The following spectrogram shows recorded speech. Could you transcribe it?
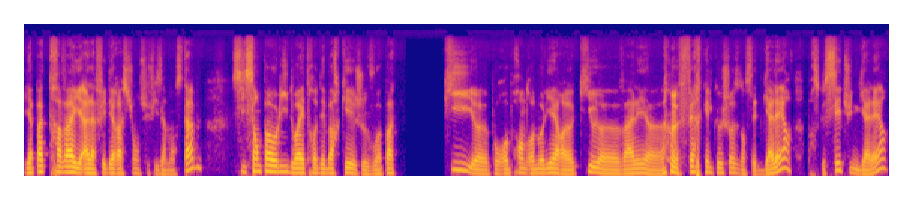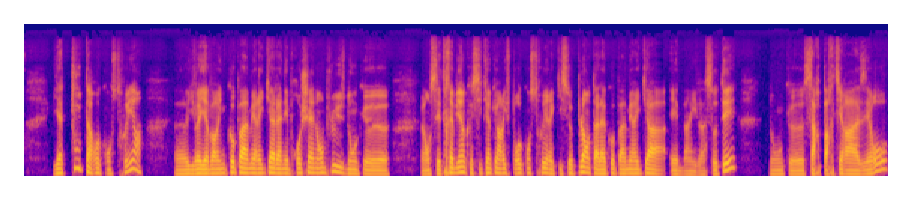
Il n'y a pas de travail à la fédération suffisamment stable. Si Sampaoli doit être débarqué, je ne vois pas qui, euh, pour reprendre Molière, euh, qui euh, va aller faire quelque chose dans cette galère, parce que c'est une galère. Il y a tout à reconstruire. il va y avoir une Copa América l'année prochaine en plus, donc on sait très bien que si quelqu'un arrive pour reconstruire et qu'il se plante à la Copa América, eh ben, il va sauter. Donc ça repartira à zéro.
